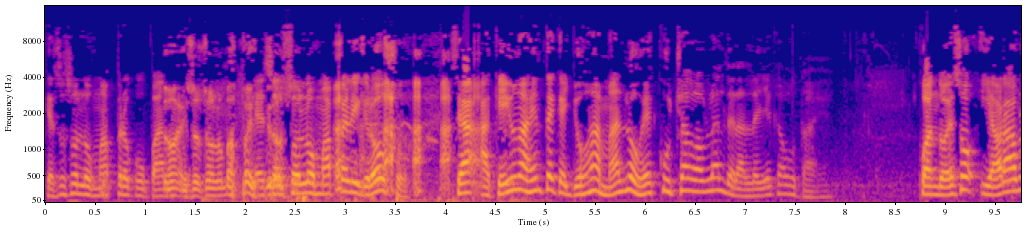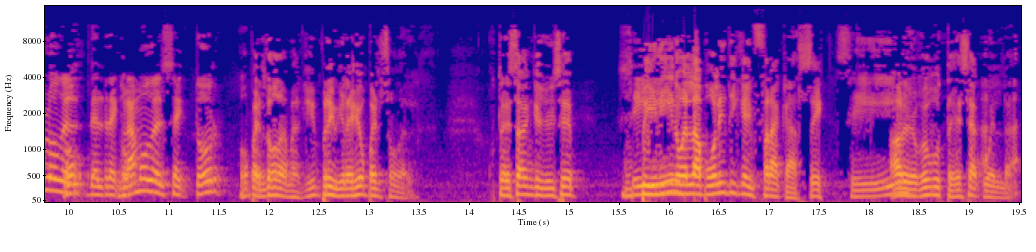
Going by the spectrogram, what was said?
que esos son los más preocupantes. No, esos son los más peligrosos. Esos son los más peligrosos. o sea, aquí hay una gente que yo jamás los he escuchado hablar de las leyes de cabotaje. Cuando eso, y ahora hablo del, reclamo del sector. No, perdóname, aquí privilegio personal. Ustedes saben que yo hice un pinino en la política y fracasé. Sí. Ahora yo creo que ustedes se acuerdan.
